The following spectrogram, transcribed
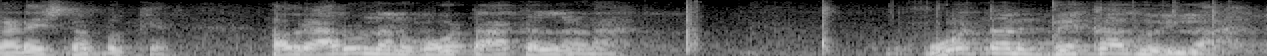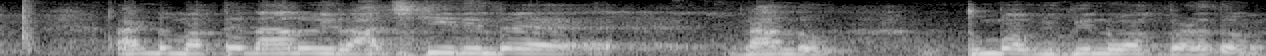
ಗಣೇಶನ ಹಬ್ಬಕ್ಕೆ. ಅವ್ರು ಯಾರೂ ನನಗೆ ಓಟ್ ಹಾಕಲ್ಲಣ್ಣ ಓಟ್ ನನಗೆ ಬೇಕಾಗೂ ಇಲ್ಲ. ಆ್ಯಂಡ್ ಮತ್ತೆ ನಾನು ಈ ರಾಜಕೀಯದಿಂದ ನಾನು ತುಂಬ ವಿಭಿನ್ನವಾಗಿ ಬೆಳೆದವರು.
